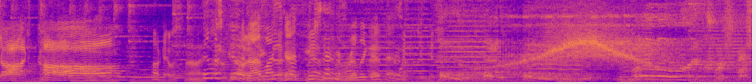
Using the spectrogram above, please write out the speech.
Uniberg.com. Oh, that was nice. That was good. I like that. You said a really good one. Ho, ho, ho. Merry Christmas.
